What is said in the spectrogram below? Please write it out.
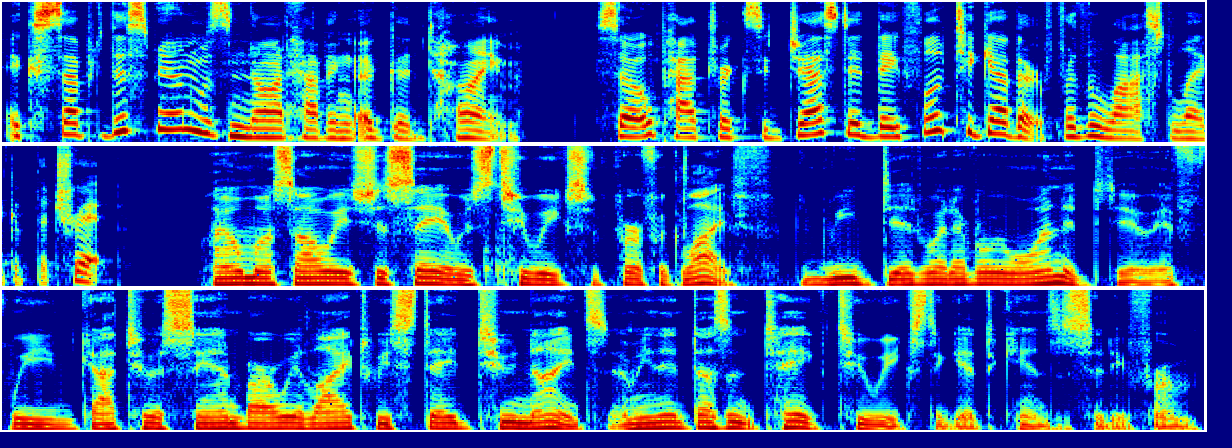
except this man was not having a good time. So Patrick suggested they float together for the last leg of the trip. I almost always just say it was two weeks of perfect life. We did whatever we wanted to do. If we got to a sandbar we liked, we stayed two nights. I mean, it doesn't take two weeks to get to Kansas City from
